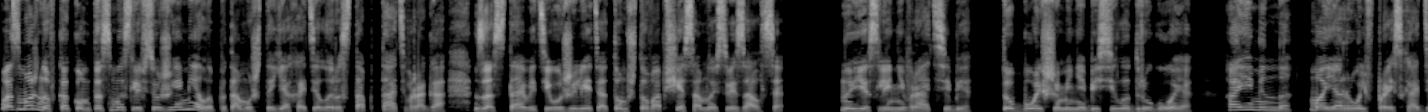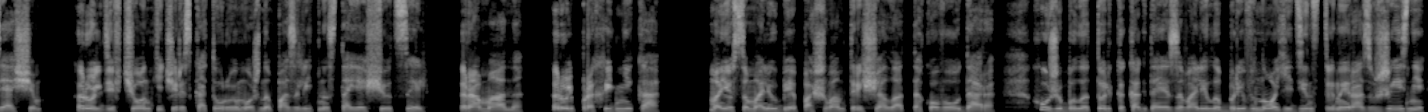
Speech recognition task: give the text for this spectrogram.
возможно, в каком-то смысле все же имела, потому что я хотела растоптать врага, заставить его жалеть о том, что вообще со мной связался. Но если не врать себе, то больше меня бесило другое, а именно моя роль в происходящем, роль девчонки, через которую можно позлить настоящую цель — романа, роль проходника. Мое самолюбие по швам трещало от такого удара. Хуже было только, когда я завалила бревно единственный раз в жизни,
